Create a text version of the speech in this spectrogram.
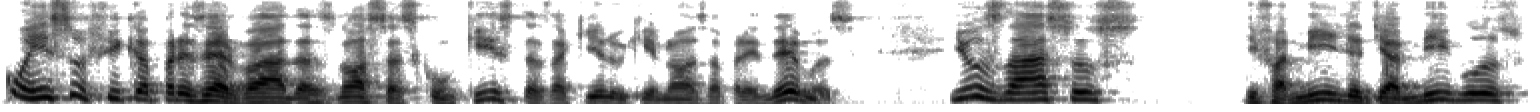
Com isso, fica preservadas as nossas conquistas, aquilo que nós aprendemos, e os laços de família, de amigos,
